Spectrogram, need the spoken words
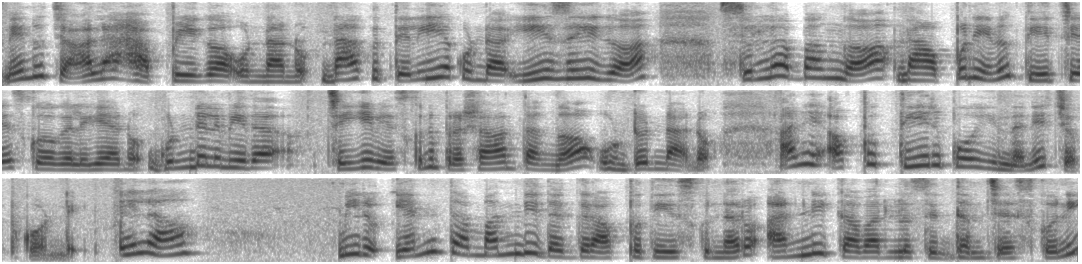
నేను చాలా హ్యాపీగా ఉన్నాను. నాకు తెలియకుండా ఈజీగా సులభంగా నా అప్పు నేను తీర్చేసుకోగలిగాను. గుండెల మీద చెయ్యి వేసుకుని ప్రశాంతంగా ఉంటున్నాను. అని అప్పు తీరిపోయిందని చెప్పుకోండి. ఇలా మీరు ఎంతమంది దగ్గర అప్పు తీసుకున్నారో అన్ని కవర్లు సిద్ధం చేసుకుని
